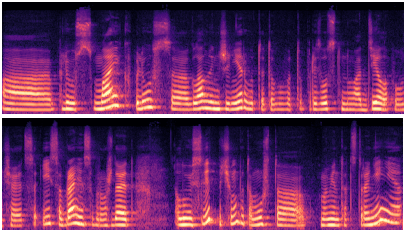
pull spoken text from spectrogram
а, плюс Майк, плюс э, главный инженер вот этого вот производственного отдела, получается. И собрание сопровождает Луис Лид. Почему? Потому что в момент отстранения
